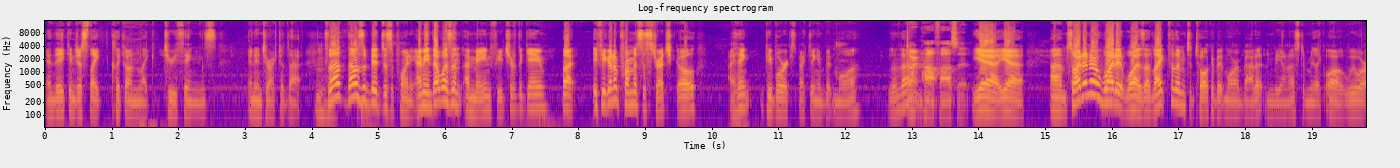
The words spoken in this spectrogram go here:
and they can just like click on like two things and interact with that. So that that was a bit disappointing. I mean, that wasn't a main feature of the game, but if you're gonna promise a stretch goal, I think people were expecting a bit more than that. Don't half-ass it. Yeah, yeah. Um, so I don't know what it was. I'd like for them to talk a bit more about it and be honest and be like, "Oh, we were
